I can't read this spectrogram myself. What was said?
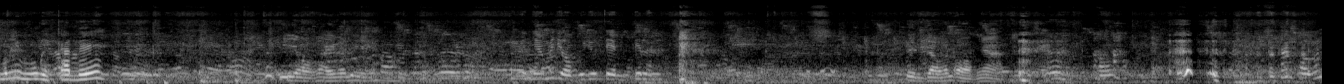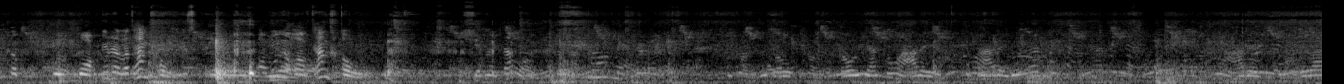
มันมีผู้ใดกันเด้เกี่ยวใครกันนี่เป็นยังไม่หยอกกูอยู่เต็มที่ละ เป็นเจ้ามันออกเนี่ยทั้งเขามันกับบอกอยู่เลยว่าทั้งเขาออกมือออกทั้งเขาเขียงเลยตั้งหรอกเราอยากต้องหาอะไรต้องหาอะไรด้วยต้องหาอะไรเวลา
